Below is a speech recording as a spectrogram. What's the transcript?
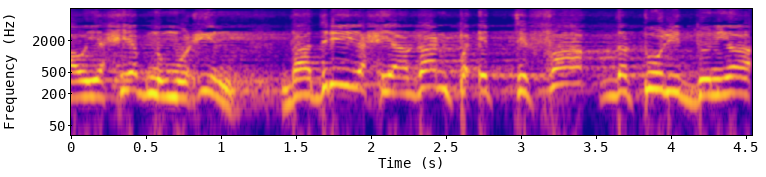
او یحیی ابن معین دا درې یحیاګان په اتفاق د ټولې دنیا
